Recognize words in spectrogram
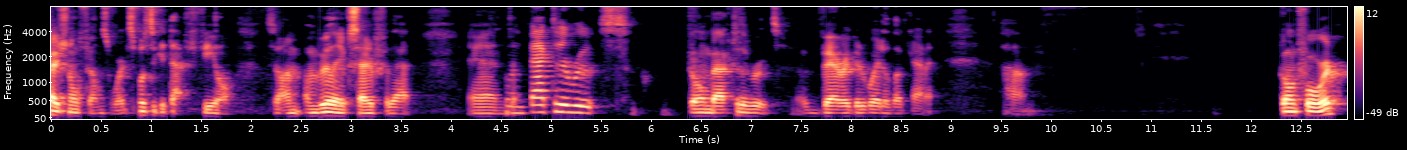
original films were. It's supposed to get that feel. So I'm I'm really excited for that, and Going back to the roots. going back to the roots. A very good way to look at it. Um, going forward,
